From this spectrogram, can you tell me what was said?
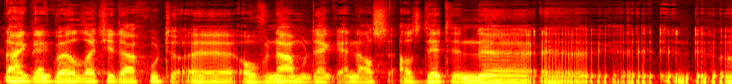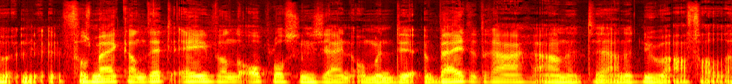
Nou, ik denk wel dat je daar goed uh, over na moet denken. En als, als dit een, uh, volgens mij kan dit een van de oplossingen zijn om een bij te dragen aan het, aan het nieuwe afval,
